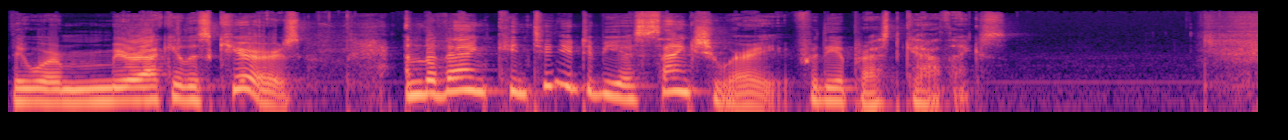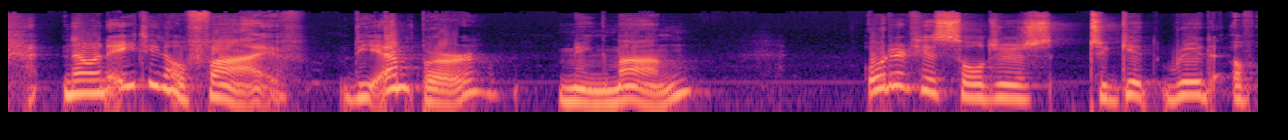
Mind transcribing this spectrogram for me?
They were miraculous cures, and Lavang continued to be a sanctuary for the oppressed Catholics. Now, in 1805, the emperor, Minh Mang, ordered his soldiers to get rid of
